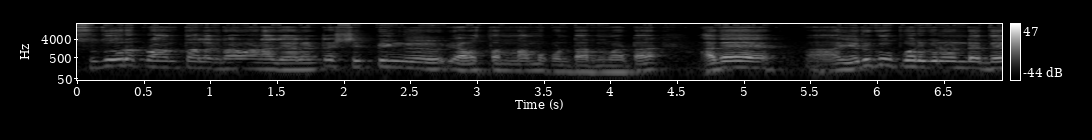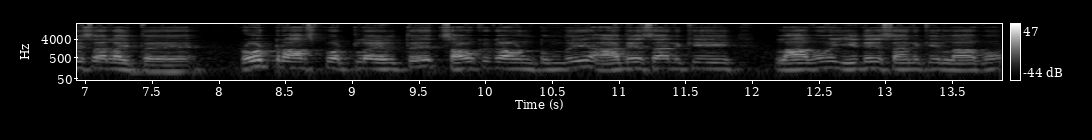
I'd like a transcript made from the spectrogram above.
సుదూర ప్రాంతాలకు రవాణా చేయాలంటే షిప్పింగ్ వ్యవస్థను నమ్ముకుంటారనమాట అదే ఇరుగు పొరుగున ఉండే దేశాలు అయితే రోడ్ ట్రాన్స్పోర్ట్లో వెళ్తే చౌకగా ఉంటుంది. ఆ దేశానికి లాభం ఈ దేశానికి లాభం.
